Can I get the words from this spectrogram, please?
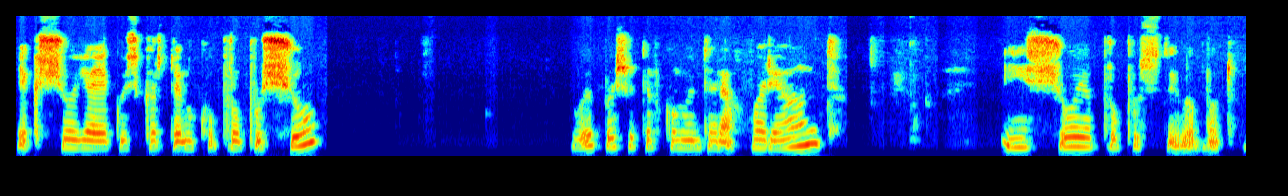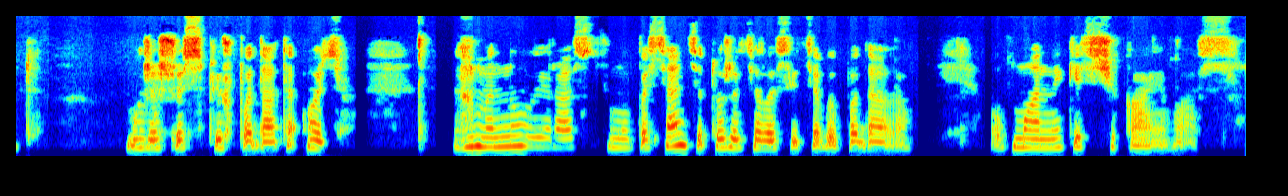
Якщо я якусь картинку пропущу, ви пишете в коментарях варіант. І що я пропустила, бо тут може щось співпадати. Ось, минулий раз в цьому пасянці теж ця лисиця випадала. Обман якийсь чекає вас.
